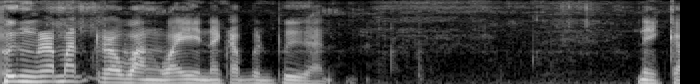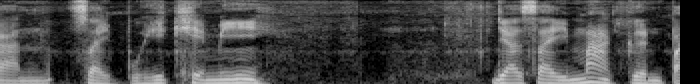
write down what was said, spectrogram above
พึงระมัดระวังไว้นะครับเพื่อนๆ ในการใส่ปุ๋ยเคมี อย่าใส่มากเกินไป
